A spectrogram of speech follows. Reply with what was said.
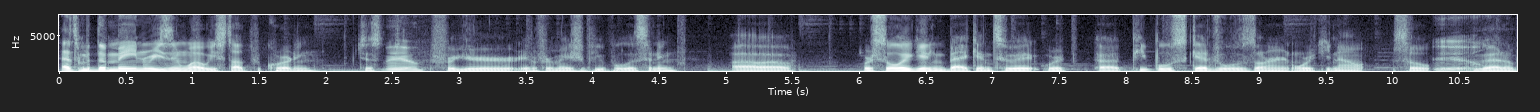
that's the main reason why we stopped recording. Just Yeah. for your information, people listening. Uh, we're slowly getting back into it. Where uh, people's schedules aren't working out, so Yeah. we gotta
